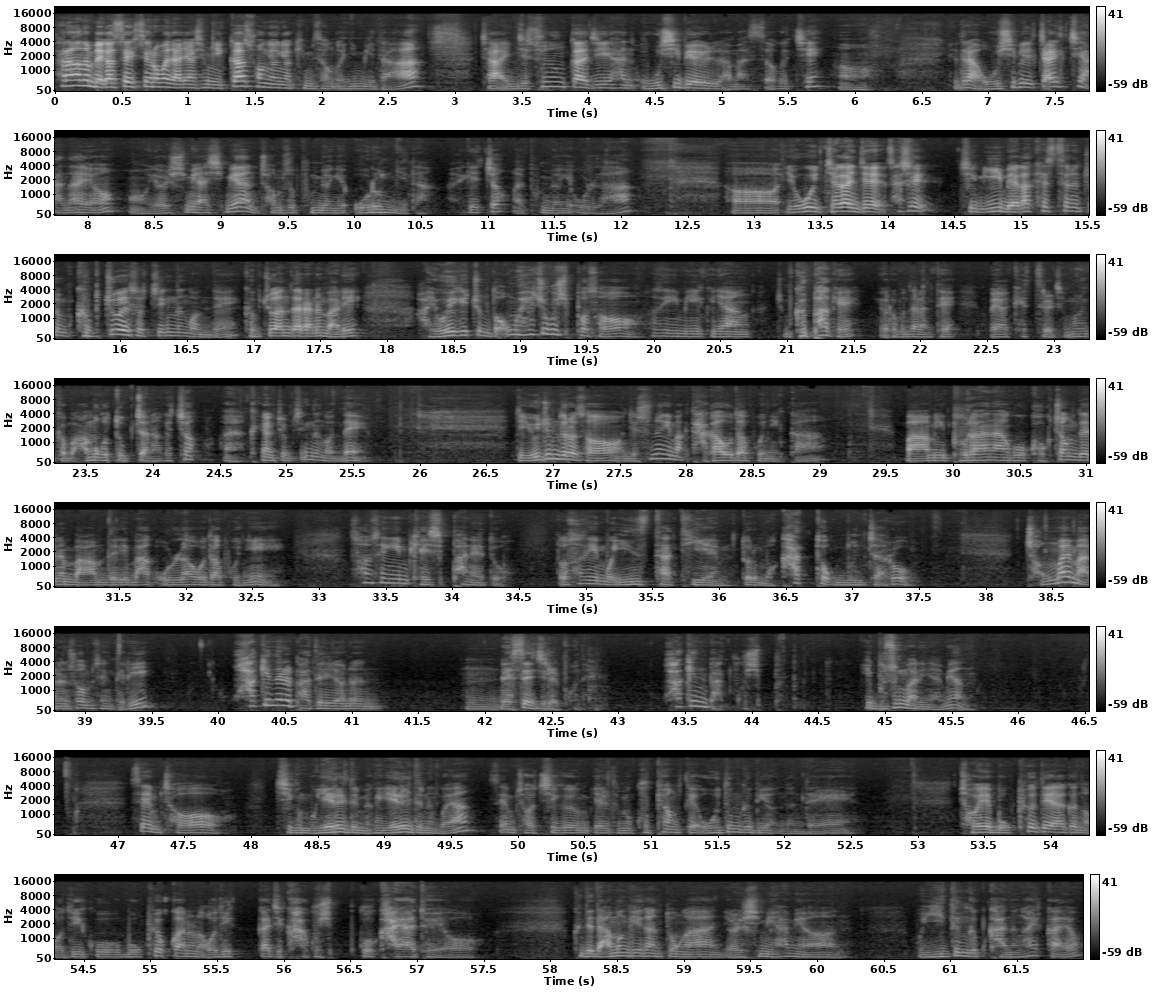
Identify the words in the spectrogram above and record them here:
사랑하는 메가스엑스 여러분 안녕하십니까? 수학영역 김성은입니다. 자 이제 수능까지 한 50여일 남았어 그치? 어. 얘들아 50일 짧지 않아요. 어, 열심히 하시면 점수 분명히 오릅니다. 알겠죠? 아, 분명히 올라. 어, 요거 제가 이제 사실 지금 이 메가캐스트는 좀 급조해서 찍는 건데 급조한다라는 말이 아, 요 얘기 좀 너무 해주고 싶어서 선생님이 그냥 좀 급하게 여러분들한테 메가캐스트를 지금 그러니까 뭐 아무것도 없잖아 그쵸? 아, 그냥 좀 찍는 건데 이제 요즘 들어서 이제 수능이 막 다가오다 보니까 마음이 불안하고 걱정되는 마음들이 막 올라오다 보니 선생님 게시판에도 또 선생님 뭐 인스타 DM 또는 뭐 카톡 문자로 정말 많은 수험생들이 확인을 받으려는 음, 메시지를 보내. 확인받고 싶은. 이게 무슨 말이냐면 쌤 저 지금 뭐 예를 들면 예를 드는 거야. 쌤 저 지금 예를 들면 9평대 5등급이었는데 저의 목표 대학은 어디고 목표과는 어디까지 가고 싶고 가야 돼요. 근데 남은 기간 동안 열심히 하면 뭐 2등급 가능할까요?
